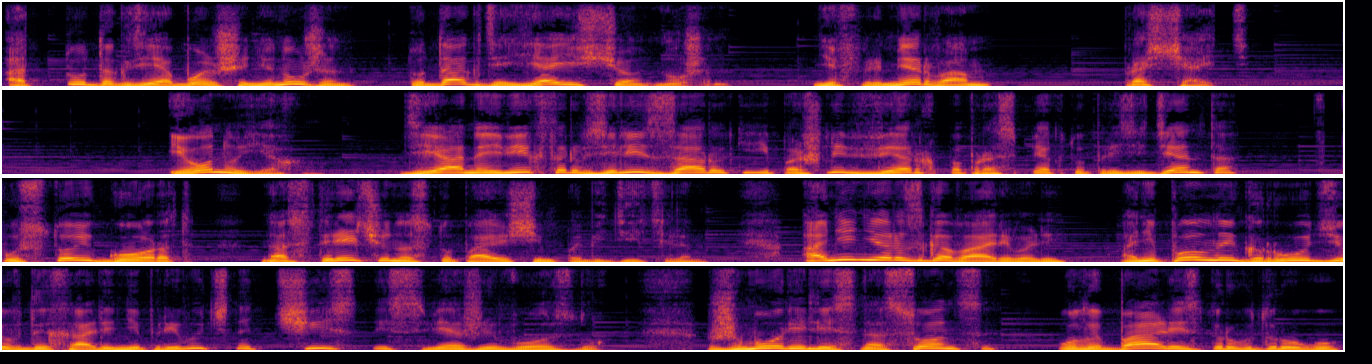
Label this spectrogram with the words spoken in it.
Оттуда, где я больше не нужен, туда, где я еще нужен. Не в пример вам. Прощайте». И он уехал. Диана и Виктор взялись за руки и пошли вверх по проспекту Президента, в пустой город навстречу наступающим победителям. Они не разговаривали, они полной грудью вдыхали непривычно чистый свежий воздух, жмурились на солнце, улыбались друг другу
